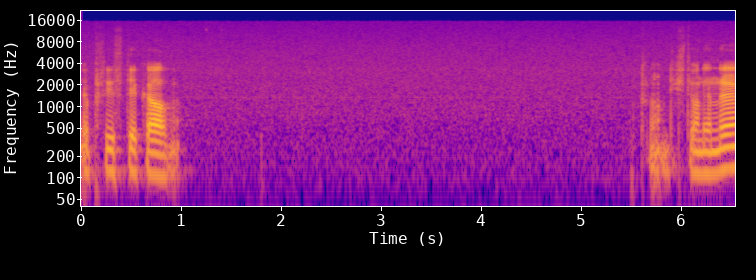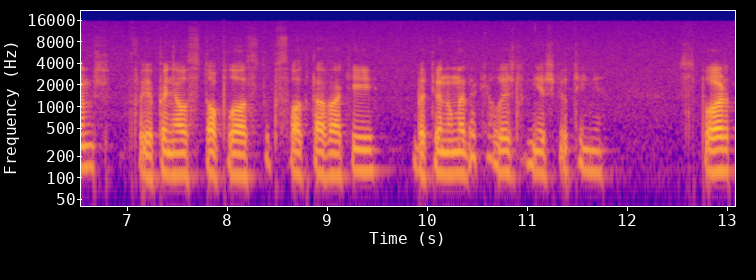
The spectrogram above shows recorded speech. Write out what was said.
É preciso ter calma. Pronto, isto é onde andamos. Foi apanhar o stop loss do pessoal que estava aqui. Bateu numa daquelas linhas que eu tinha. Suporte.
